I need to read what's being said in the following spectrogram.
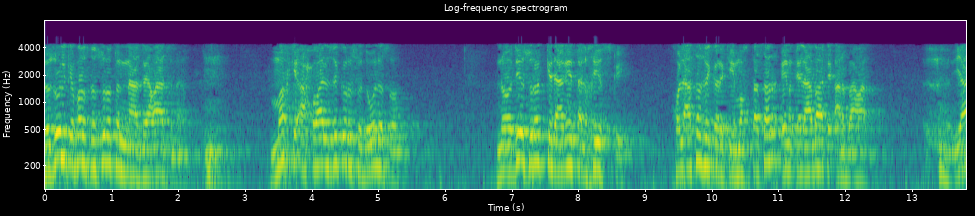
نزول کې پس د سورۃ النازعات نه مخکې احوال ذکر شو دولسو نو دې سورۃ کې داغه تلخیص کې خلاصه ذکر کې مختصر انقلابات اربعه یا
